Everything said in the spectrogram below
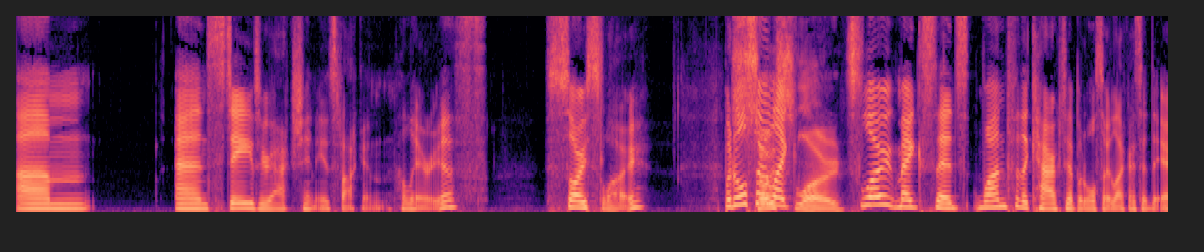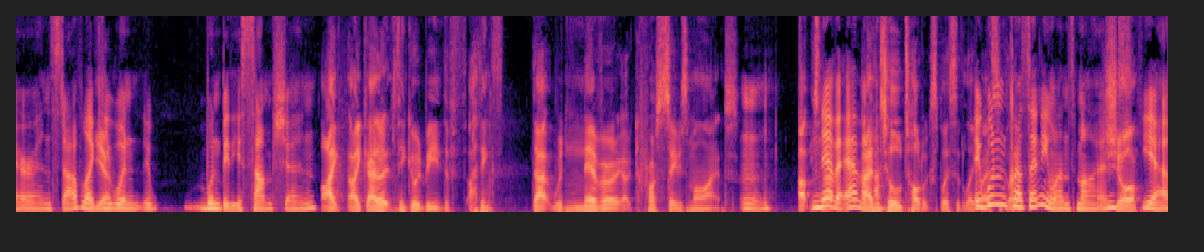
Mhm. Um, and Steve's reaction is fucking hilarious. So slow, but also So like slow. Slow makes sense. One for the character, but also like I said, the error and stuff. Like Yeah. you wouldn't it wouldn't be the assumption. I like. I don't think it would be the. f- I think that would never cross Steve's mind. Mm. Up to Never, that- ever. until told explicitly. It wouldn't cross anyone's mind. Sure. Yeah.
